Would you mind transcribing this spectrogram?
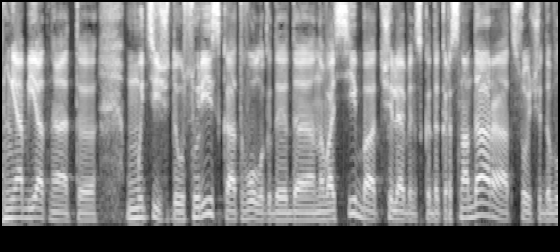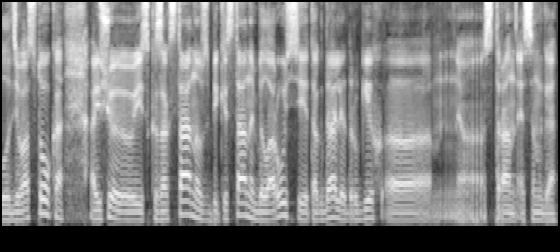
необъятно от э, Мытищ до Уссурийска, от Вологды до Новосиба, от Челябинска до Краснодара, от Сочи до Владивостока, а еще из Казахстана, Узбекистана, Белоруссии и так далее, других э, э, стран СНГ.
